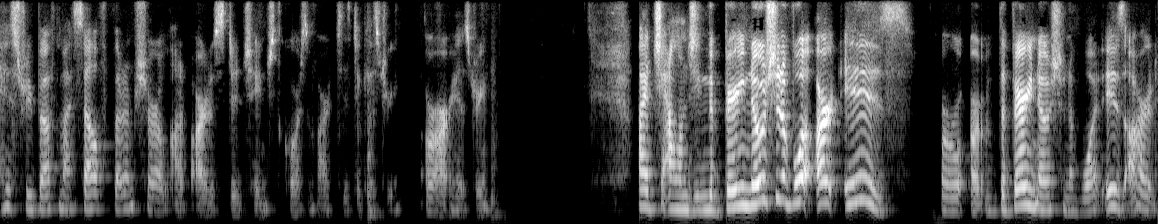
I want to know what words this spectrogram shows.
history buff myself, but I'm sure a lot of artists did change the course of artistic history or art history by challenging the very notion of what art is, or, or the very notion of what is art.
